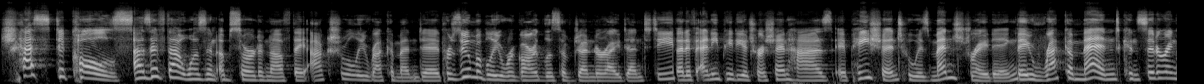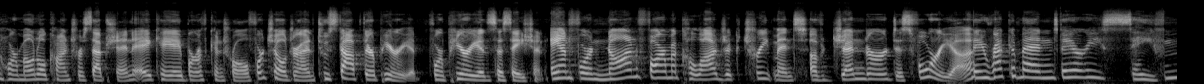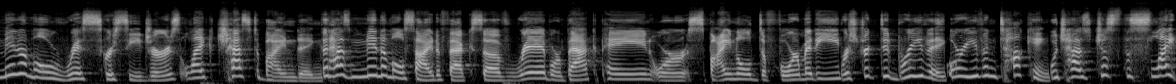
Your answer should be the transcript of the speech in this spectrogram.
chesticles. As if that wasn't absurd enough, they actually recommended, presumably regardless of gender identity, that if any pediatrician has a patient who is menstruating, they recommend considering hormonal contraception, aka birth control for children to stop their period for period cessation. And for non pharmacologic treatment of gender dysphoria, they recommend very safe, minimal risk procedures like chest binding that has minimal side effects of rib or back pain or spinal deformity, restricted breathing, or even tucking, which has just the slight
